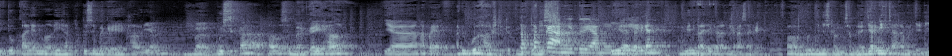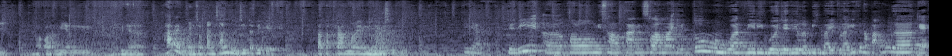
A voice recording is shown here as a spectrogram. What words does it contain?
itu kalian melihat itu sebagai hal yang bagus kah atau sebagai hal yang apa ya aduh gue harus jadi tertekan gitu ya mungkin. Iya, tapi kan mungkin aja kalian ngerasa kayak, oh gue jadi cuma bisa belajar nih cara menjadi orang yang punya apa ya bukan sopan santun sih tapi kayak tata krama yang bagus gitu. Iya, jadi eh, kalau misalkan selama itu membuat diri gue jadi lebih baik lagi, kenapa enggak? Kayak,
